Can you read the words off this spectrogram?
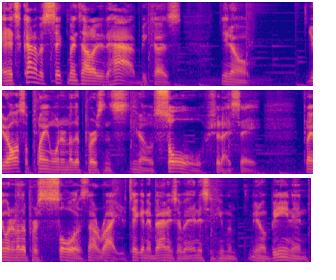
And it's kind of a sick mentality to have because, you know, you're also playing with another person's, you know, soul, should I say. Playing with another person's soul is not right. You're taking advantage of an innocent human, you know, being and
